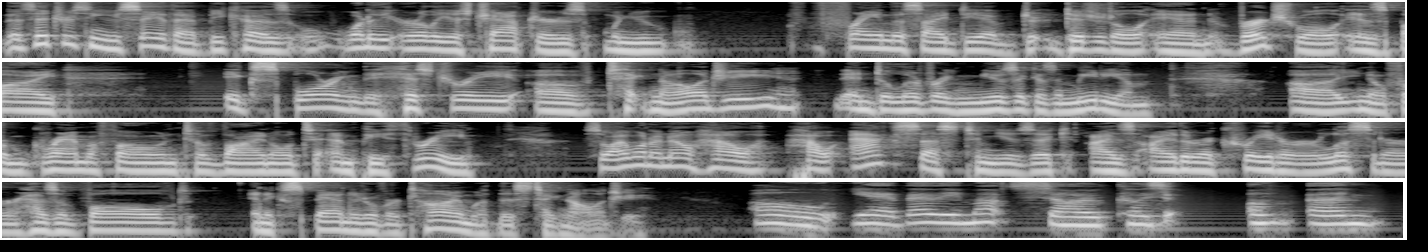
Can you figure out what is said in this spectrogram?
That's interesting you say that because one of the earliest chapters, when you frame this idea of d- digital and virtual, is by exploring the history of technology and delivering music as a medium. Uh, you know, from gramophone to vinyl to MP3. So I want to know how how access to music as either a creator or listener has evolved and expanded over time with this technology. Oh yeah, very much so. Because um,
